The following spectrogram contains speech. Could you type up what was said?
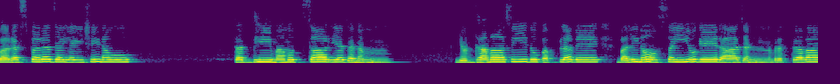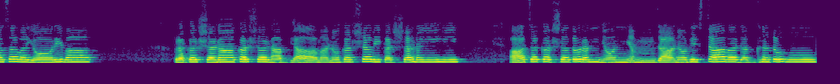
परस्परजयैषिणौ तद्भीममुत्सार्य जनम्। युद्धमासीदुपप्लवे बलिनोः संयुगे राजन् वृत्रवासवयोरिव। प्रकर्षणाकर्षणाभ्यामनुकर्षविकर्षणैः आचकर्षतुरन्योन्यम् जानुभिश्चावजघ्नतुः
